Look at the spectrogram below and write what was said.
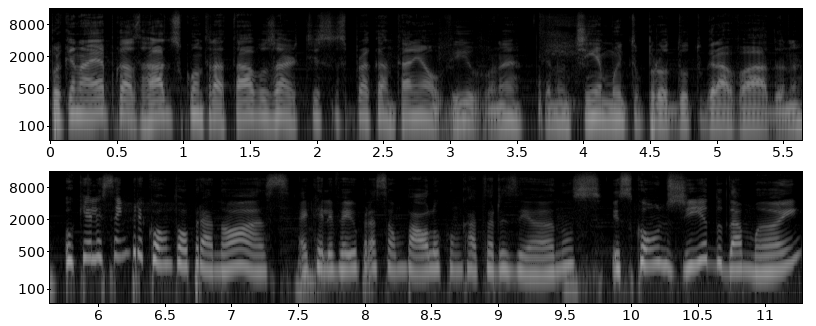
Porque na época as rádios contratavam os artistas para cantarem ao vivo, né? Porque não tinha muito produto gravado, né? O que ele sempre contou para nós é que ele veio para São Paulo com 14 anos, escondido da mãe,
